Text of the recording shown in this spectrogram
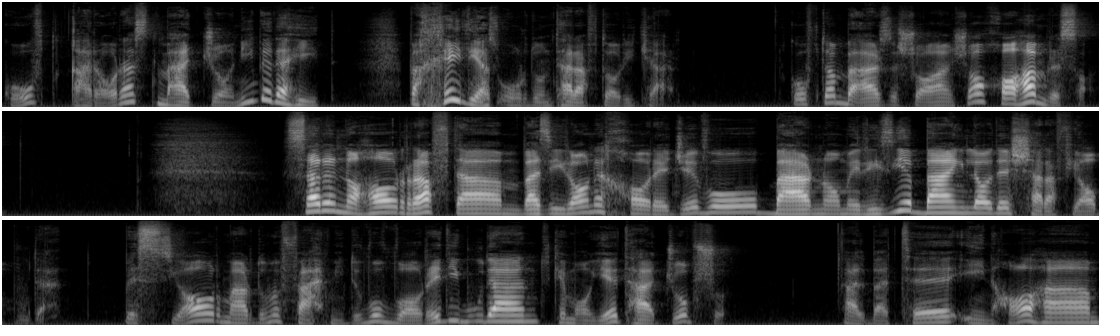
گفت قرار است مجانی بدهید. و خیلی از اردن طرفداری کرد. گفتم به عرض شاهنشاه خواهم رساند. سر نهار رفتم وزیران خارجه و برنامه ریزی بنگلادش شرفیاب بودند. بسیار مردم فهمیده و واردی بودند که مایه تعجب شد. البته اینها هم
